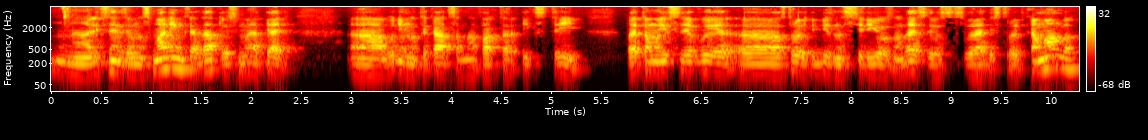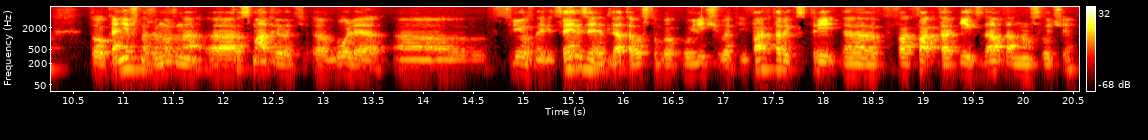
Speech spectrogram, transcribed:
а, лицензия у нас маленькая, да, то есть мы опять будем натыкаться на фактор X3. Поэтому если вы строите бизнес серьезно, да, если вы собираетесь строить команду, то, конечно же, нужно рассматривать более серьезной лицензии для того, чтобы увеличивать и фактор X3, э, фактор X да, в данном случае,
